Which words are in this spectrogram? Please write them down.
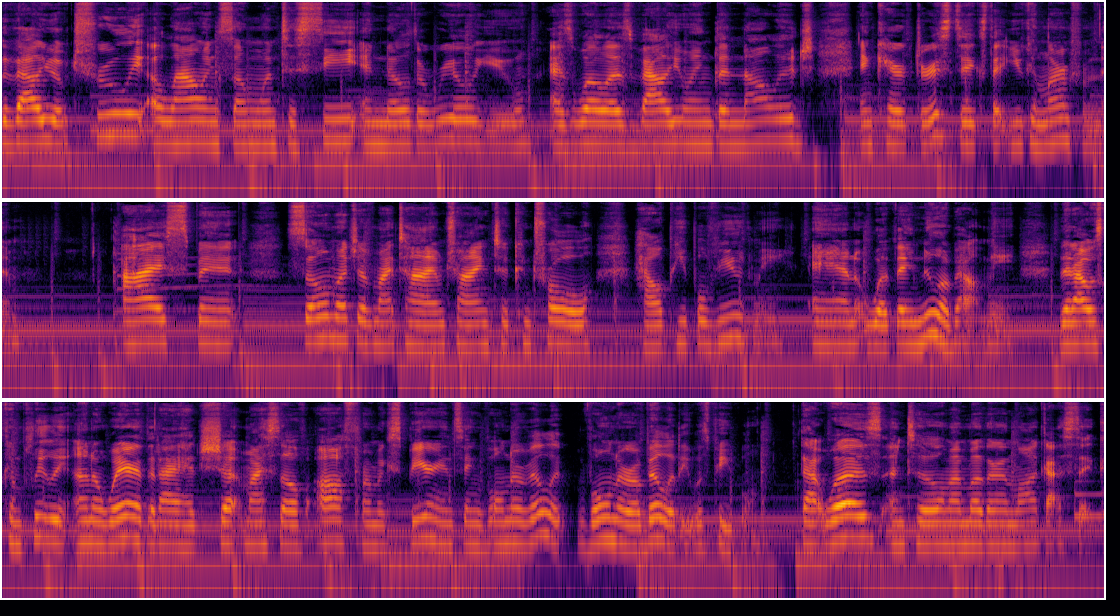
the value of truly allowing someone to see and know the real you, as well as valuing the knowledge and characteristics that you can learn from them. I spent so much of my time trying to control how people viewed me and what they knew about me that I was completely unaware that I had shut myself off from experiencing vulnerability, with people. That was until my mother in law got sick.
